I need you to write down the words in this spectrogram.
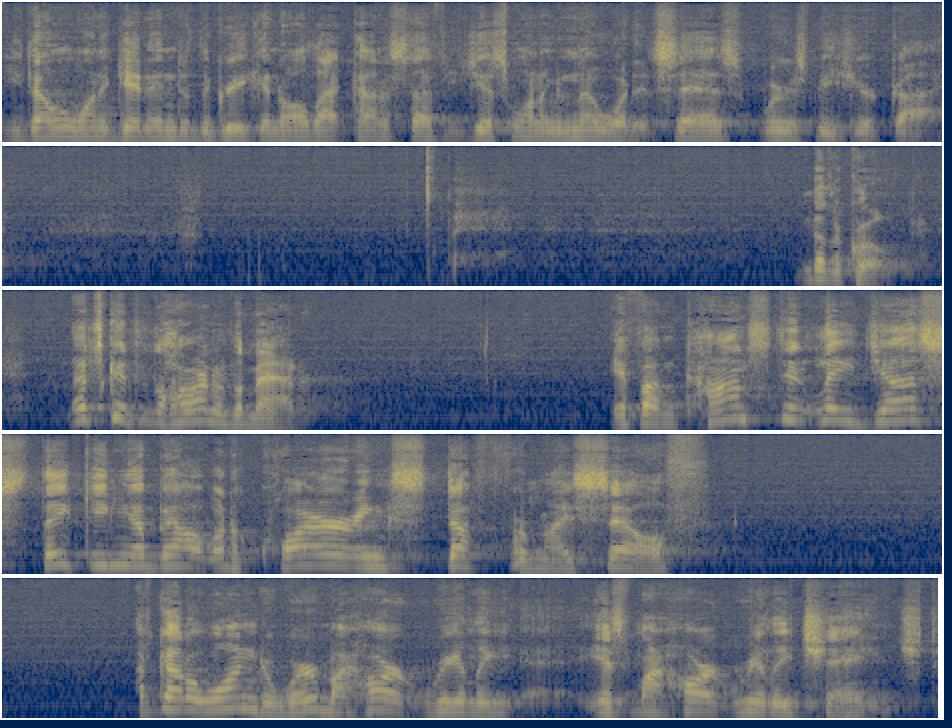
you don't want to get into the Greek and all that kind of stuff, you just want to know what it says, Wiersbe's your guy. Another quote. Let's get to the heart of the matter. If I'm constantly just thinking about acquiring stuff for myself, I've got to wonder where my heart really is my heart really changed?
